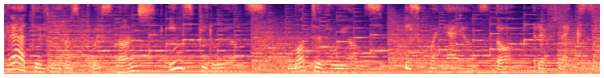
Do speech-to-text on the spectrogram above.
kreatywnie rozbłysnąć, inspirując, motywując i skłaniając do refleksji.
